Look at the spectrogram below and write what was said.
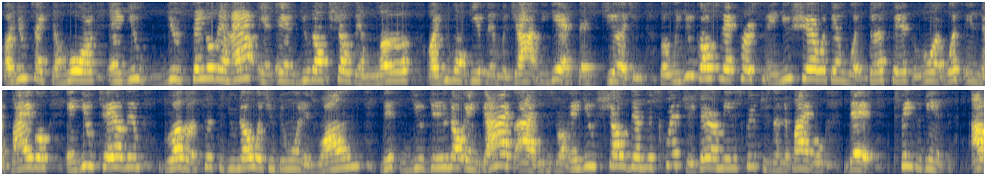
or you take the whore, and you you single them out and, and you don't show them love or you won't give them a job, yes, that's judging. But when you go to that person and you share with them what thus said the Lord, what's in the Bible, and you tell them, brother or sister, you know what you're doing is wrong. This you you know in God's eye this is wrong, and you show them the scriptures. There are many scriptures in the Bible that speaks against uh,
